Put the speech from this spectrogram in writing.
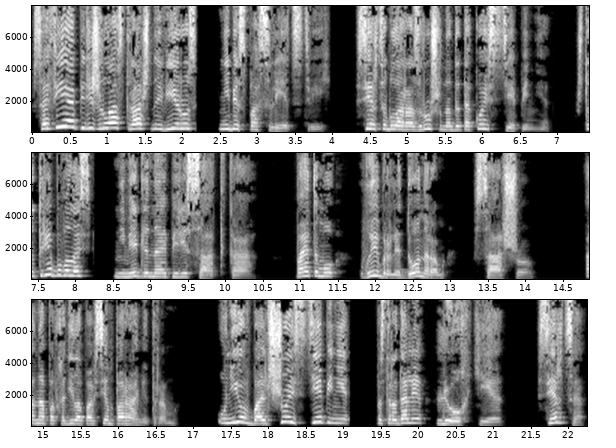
София пережила страшный вирус не без последствий. Сердце было разрушено до такой степени, что требовалась немедленная пересадка. Поэтому выбрали донором Сашу. Она подходила по всем параметрам. У нее в большой степени пострадали легкие. Сердце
